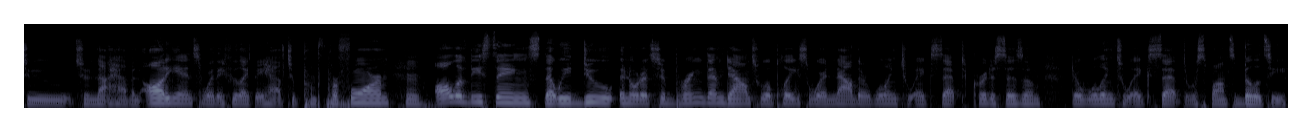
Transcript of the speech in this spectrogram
to to not have an audience where they feel like they have to p- perform. Hmm. All of these things that we do in order to bring them down to a place where now they're willing to accept criticism, they're willing to accept responsibility.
